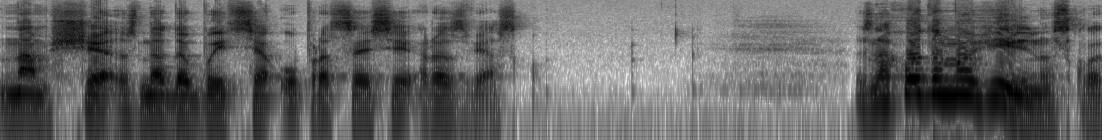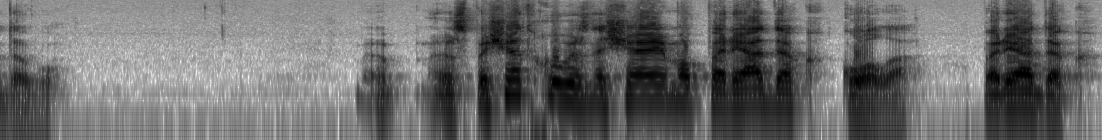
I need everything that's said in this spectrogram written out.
нам ще знадобиться у процесі розв'язку. Знаходимо вільну складову. Спочатку визначаємо порядок кола. Порядок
